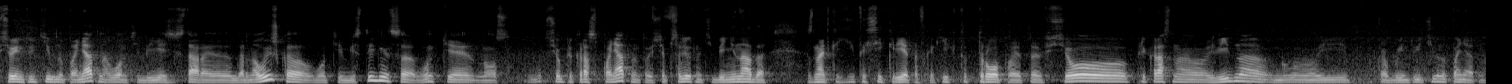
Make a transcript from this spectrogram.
все интуитивно понятно, вон тебе есть старая горнолыжка, вот тебе бесстыдница, вон тебе нос. Вот все прекрасно понятно, то есть абсолютно тебе не надо знать каких-то секретов, каких-то троп, это все прекрасно видно и как бы интуитивно понятно.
